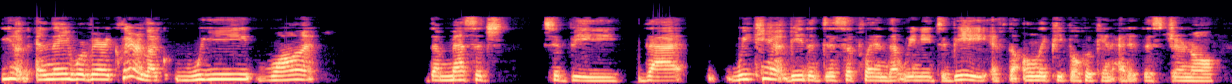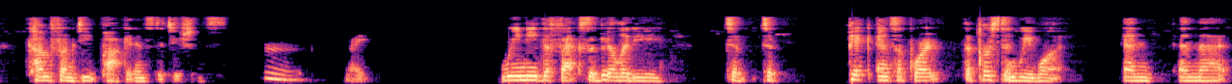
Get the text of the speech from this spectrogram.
You know, and they were very clear, like we want the message to be that we can't be the discipline that we need to be if the only people who can edit this journal come from deep pocket institutions. Hmm. Right. We need the flexibility to, to pick and support the person we want and and that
